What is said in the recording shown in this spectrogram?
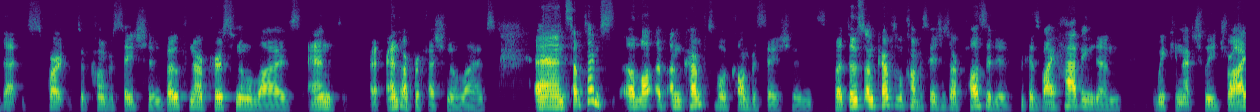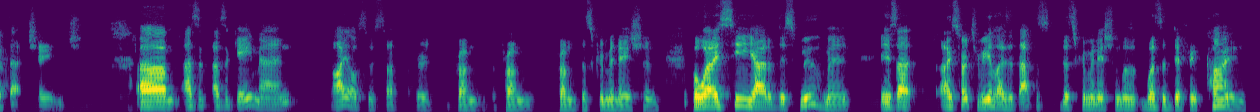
that sparked a conversation, both in our personal lives and and our professional lives. And sometimes a lot of uncomfortable conversations, but those uncomfortable conversations are positive because by having them, we can actually drive that change. Um, as, a, as a gay man, I also suffered from, from, from discrimination. But what I see out of this movement is that I start to realize that that discrimination was, was a different kind.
